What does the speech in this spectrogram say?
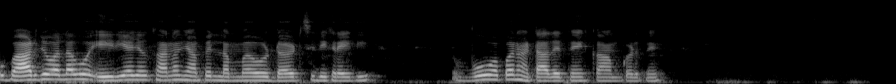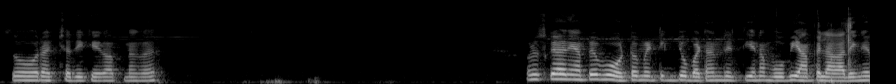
वो बाहर जो वाला वो एरिया जो था ना, जहाँ पे लंबा वो डर्ट सी दिख रही थी, वो अपन हटा देते हैं, काम करते हैं। सो और अच्छा दिखेगा अपना घर। और उसके बाद यहाँ पे वो ऑटोमेटिक जो बटन रहती है ना, वो भी यहाँ पे लगा देंगे।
